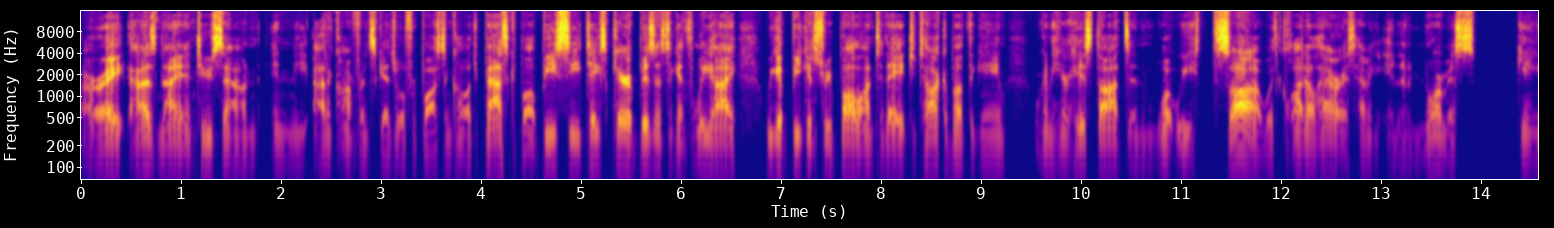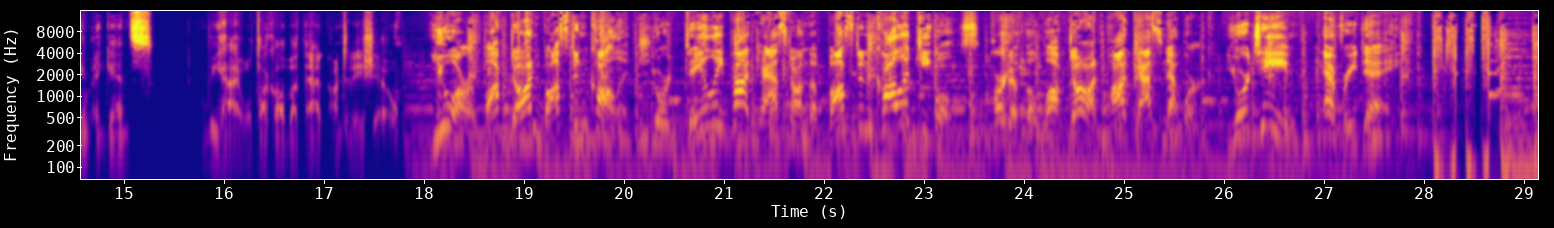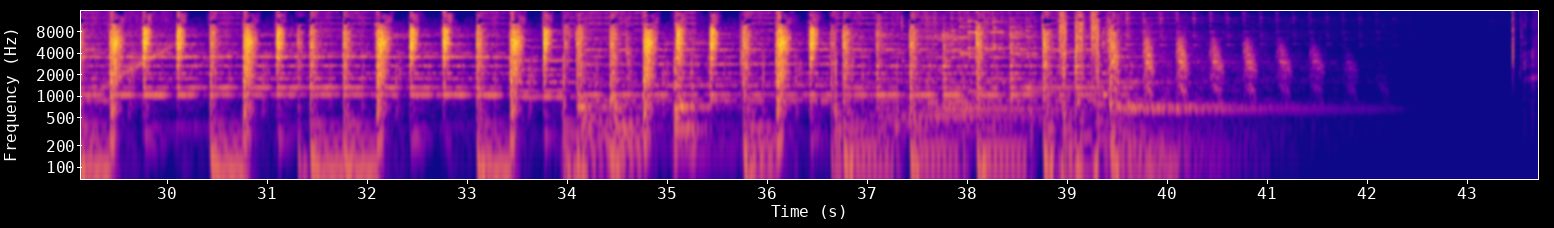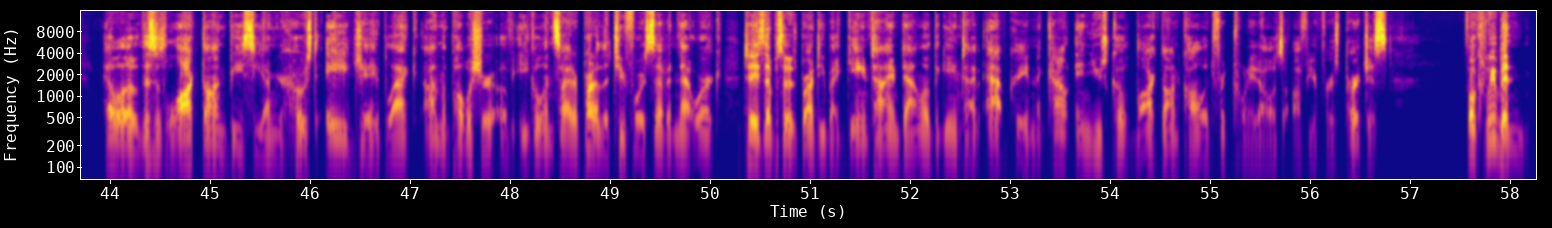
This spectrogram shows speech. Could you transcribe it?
All right. How's nine and two sound in the out of conference schedule for Boston College basketball? BC takes care of business against Lehigh. We get Beacon Street Ball on today to talk about the game. We're going to hear his thoughts and what we saw with Claudell Harris having an enormous game against Lehigh. We'll talk all about that on today's show. You are Locked On Boston College, your daily podcast on the Boston College Eagles, part of the Locked On Podcast Network. Your team every day. Hello, this is Locked On BC. I'm your host, AJ Black. I'm the publisher of Eagle Insider, part of the 247 network. Today's episode is brought to you by Gametime. Download the Gametime app, create an account, and use code Locked On College for $20 off your first purchase. Folks, we've been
